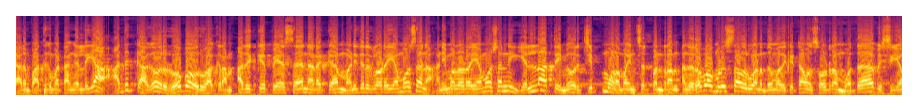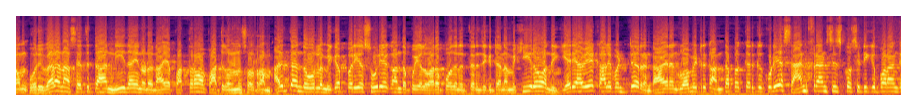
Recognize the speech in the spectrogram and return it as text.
யாரும் பாத்துக்க மாட்டாங்க இல்லையா? அதுக்காக ஒரு ரோபோ உருவாக்குறான். அதுக்கு பேச நடக்க மனிதர்களோட எமோஷன் அனிமலோட எமோஷன் எல்லாத்தையுமே ஒரு சிப் மூலமா இன்சர்ட் பண்றான். அந்த ரோபோ முழுசா உருவானதும் அதுகிட்ட அவன் சொல்ற முத விஷயம் ஒருவேளை நான் செத்துட்டா நீ தான் என்னோட நாயை பத்திரமா பாத்துக்கணும்னு சொல்றான். அடுத்து அந்த ஊர்ல மிகப்பெரிய சூரியகாந்த புயல் வரப்போகுதுன்னு தெரிஞ்சுக்கிட்ட நம்ம ஹீரோ அந்த ஏரியாவே காலி பண்ணிட்டு ரெண்டாயிரம் கிலோமீட்டருக்கு அந்த பக்கம் இருக்கக்கூடிய சான் பிரான்சிஸ்கோ சிட்டிக்கு போறாங்க.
